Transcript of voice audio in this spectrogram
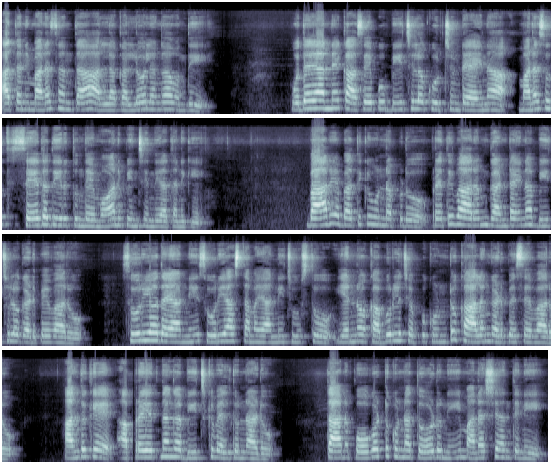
అతని మనసంతా అల్లకల్లోలంగా ఉంది. ఉదయాన్నే కాసేపు బీచ్లో కూర్చుంటే అయినా మనసు సేద తీరుతుందేమో అనిపించింది అతనికి. భార్య బతికి ఉన్నప్పుడు ప్రతి వారం గంటైనా బీచ్లో గడిపేవారు. సూర్యోదయాన్ని సూర్యాస్తమయాన్ని చూస్తూ ఎన్నో కబుర్లు చెప్పుకుంటూ కాలం గడిపేసేవారు. అందుకే అప్రయత్నంగా బీచ్కి వెళ్తున్నాడు. తాను పోగొట్టుకున్న తోడుని మనశ్శాంతిని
